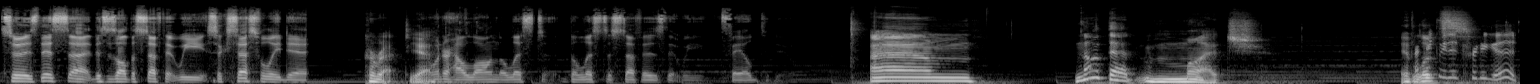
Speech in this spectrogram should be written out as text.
so is this uh this is all the stuff that we successfully did. Correct. Yeah. I wonder how long the list the list of stuff is that we failed to do. Um, not that much. It I looks. think we did pretty good.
